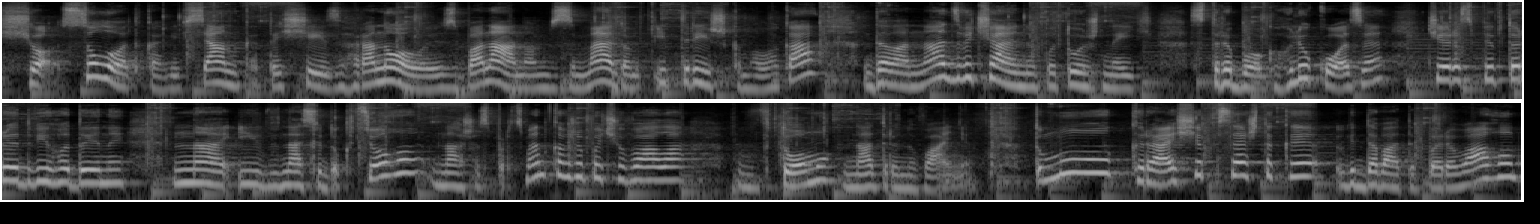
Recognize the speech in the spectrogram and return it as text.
що солодка вівсянка та ще й з гранолою, з бананом, з медом і трішки молока дала надзвичайно потужний стрибок глюкози через півтори-дві години. На, і внаслідок цього наша спортсменка вже почувала втому на тренуванні. Тому краще б все ж таки віддавати перевагу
